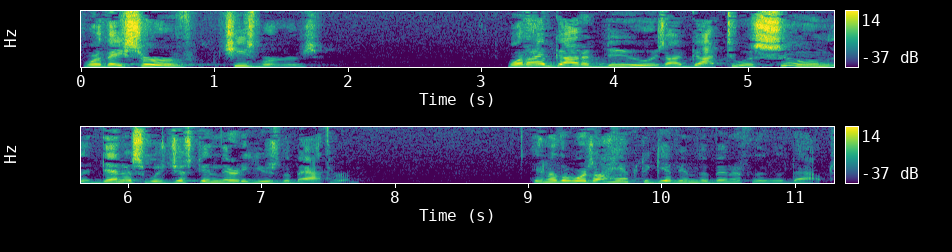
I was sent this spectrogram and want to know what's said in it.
where they serve cheeseburgers, what I've got to do is I've got to assume that Dennis was just in there to use the bathroom. In other words, I have to give him the benefit of the doubt.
